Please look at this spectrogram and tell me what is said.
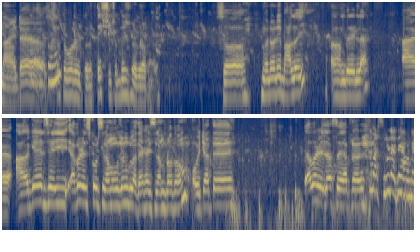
না এটা। ছোট বড় তো তেইশশো চব্বিশ গ্রাম সো মোটামুটি ভালোই আলহামদুলিল্লাহ। আর আগের যেই অ্যাভারেজ করছিলাম ওজনগুলো দেখাইছিলাম প্রথম ওইটাতে অ্যাভারেজ আছে আপনার তোমার শুরুটা দেখাও না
